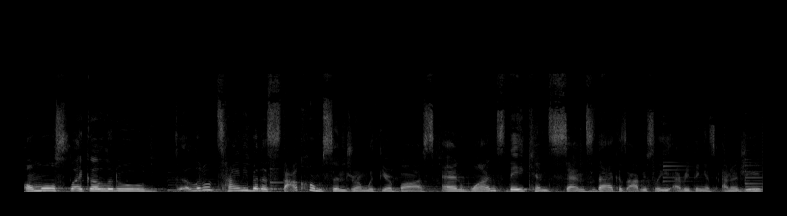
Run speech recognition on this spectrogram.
almost like a little a little tiny bit of Stockholm syndrome with your boss. And once they can sense that, because obviously everything is energy,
